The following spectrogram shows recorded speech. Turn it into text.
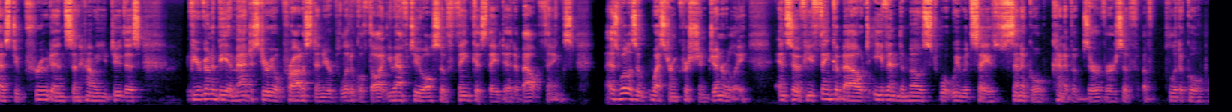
as to prudence and how you do this, if you're going to be a magisterial Protestant in your political thought, you have to also think as they did about things, as well as a Western Christian generally. And so if you think about even the most, what we would say, cynical kind of observers of, of political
